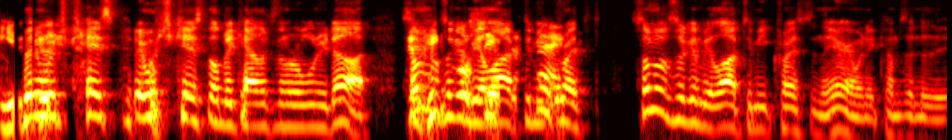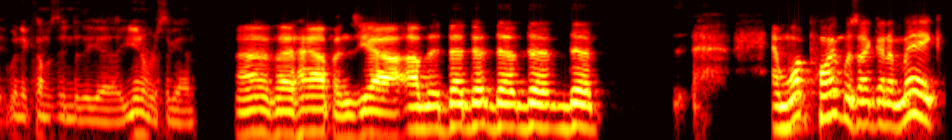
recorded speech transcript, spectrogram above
You- in which case, in which case, there'll be Catholics in the world when we die. Some of us are going to be alive to meet Christ. Some of us are going to be alive to meet Christ in the air when it comes into the when it comes into the uh, universe again. Uh, if that happens, yeah. Um, the, the, the, the, the, and what point was I going to make?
